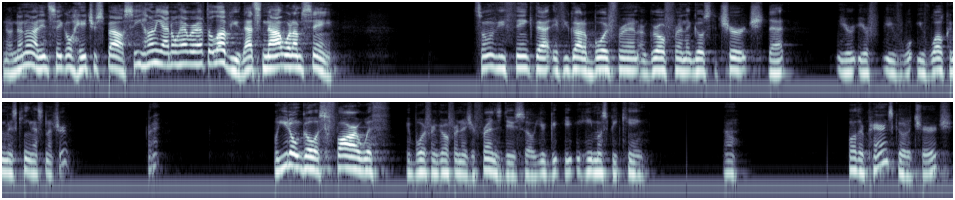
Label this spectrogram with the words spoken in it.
No, no, no, I didn't say go hate your spouse. See, honey, I don't ever have to love you. That's not what I'm saying. Some of you think that if you got a boyfriend or girlfriend that goes to church, that you're, you're, you've, you've welcomed him as king. That's not true. Right? Well, you don't go as far with your boyfriend, girlfriend as your friends do, so you, he must be king. No. Well, their parents go to church.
